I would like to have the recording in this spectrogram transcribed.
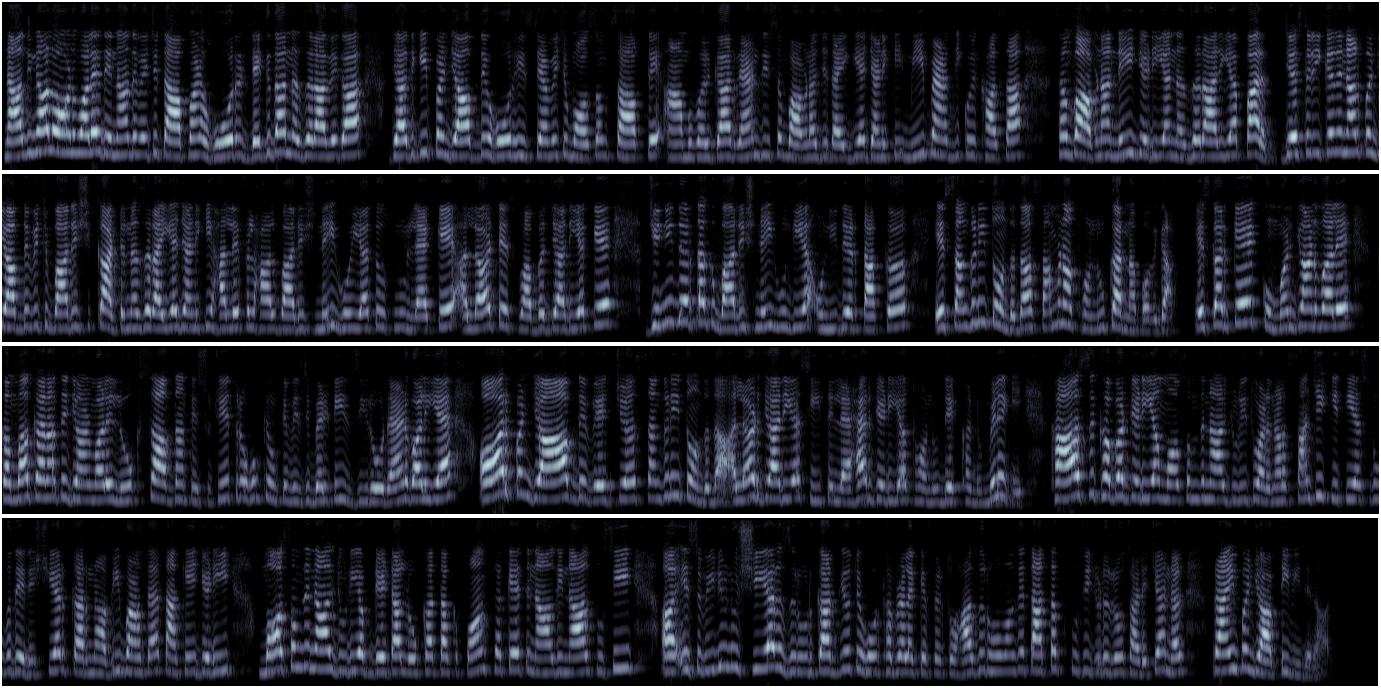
ਨਾਲ ਦੀ ਨਾਲ ਆਉਣ ਵਾਲੇ ਦਿਨਾਂ ਦੇ ਵਿੱਚ ਤਾਪਮਾਨ ਹੋਰ ਡਿੱਗਦਾ ਨਜ਼ਰ ਆਵੇਗਾ। ਜਦਕਿ ਪੰਜਾਬ ਦੇ ਹੋਰ ਹਿੱਸਿਆਂ ਵਿੱਚ ਮੌਸਮ ਸਾਫ਼ ਤੇ ਆਮ ਵਰਗਾ ਰਹਿਣ ਦੀ ਸੰਭਾਵਨਾ ਜਤਾਈ ਗਈ ਹੈ ਯਾਨੀ ਕਿ ਮੀਂਹ ਪੈਣ ਦੀ ਕੋਈ ਖਾਸਾ ਸੰਭਾਵਨਾ ਨਹੀਂ ਜਿਹੜੀ ਆ ਨਜ਼ਰ ਆ ਰਹੀ ਆ, ਪਰ ਜਿਸ ਤਰੀਕੇ ਦੇ ਨਾਲ ਪੰਜਾਬ ਦੇ ਵਿੱਚ ਬਾਰਿਸ਼ ਘੱਟ ਨਜ਼ਰ ਆਈ ਹੈ ਯਾਨੀ ਕਿ ਹਾਲੇ ਫਿਲਹਾਲ ਬਾਰਿਸ਼ ਨਹੀਂ ਹੋਈ ਹੈ ਤੇ ਉਸ ਨੂੰ ਲੈ ਕੇ ਅਲਰਟ ਇਸ ਬਾਬਤ ਜਾਰੀ ਹੈ ਕਿ ਜਿੰਨੀ ਦੇਰ ਤੱਕ ਬਾਰਿਸ਼ ਨਹੀਂ ਹੁੰਦੀ ਹੈ ਉਨੀ ਦੇਰ ਤੱਕ ਇਹ ਸੰਘਣੀ ਧੁੰਦ ਦਾ ਸਾਹਮਣਾ ਤੁਹਾਨੂੰ ਕਰਨਾ ਪਵੇਗਾ। ਇਸ ਕਰਕੇ ਘੁੰਮਣ ਜਾਣ ਵਾਲੇ, ਕੰਮਾਂ ਕਾਰਾਂ ਤੇ ਜਾਣ ਵਾਲੇ ਲੋਕ ਸਾਵਧਾਨ ਤੇ ਸੁਚੇਤ ਰਹੋ, ਕਿਉਂਕਿ ਵਿਜ਼ਿਬਿਲਟੀ ਜ਼ੀਰੋ ਰਹਿਣ ਵਾਲੀ ਹੈ ਔਰ ਪੰਜਾਬ ਦੇ ਵਿੱਚ ਸੰਘਣੀ ਧੁੰਦ ਦਾ ਅਲਰਟ ਜਾਰੀ ਹੈ ਸੀਤ ਲਹਿਰ ਜਿਹੜੀ ਆ ਤੁਹਾਨੂੰ ਦੇਖਣ ਨੂੰ ਮਿਲੇਗੀ। ਖਾਸ ਖਬਰ ਜਿਹੜੀ ਆ ਮੌਸਮ ਦੇ ਨਾਲ ਜੁੜੀ, ਤੁਹਾਡੇ ਨਾਲ ਸਾਂਝੀ ਕੀਤੀ ਹੈ ਇਸ ਨੂੰ ਵਧੇਰੇ ਸ਼ੇਅਰ ਕਰਨਾ ਵੀ ਬਣਦਾ ਹੈ ਤਾਂ ਕਿ ਜਿਹੜੀ ਮੌਸਮ ਦੇ ਨਾਲ ਜੁੜੀ ਅਪਡੇਟ ਆ ਲੋਕਾਂ ਤੱਕ ਪਹੁੰਚ ਸਕੇ ਤੇ ਨਾਲ ਦੀ ਨਾਲ ਤੁਸੀਂ ਇਸ ਵੀਡੀਓ ਨੂੰ ਸ਼ੇਅਰ ਜ਼ਰੂਰ ਕਰ ਦਿਓ ਤੇ ਹੋਰ ਖਬਰਾਂ ਲੈ ਕੇ ਫਿਰ ਤੋਂ ਹਾਜ਼ਰ ਹੋਵਾਂਗੇ। ਤਦ ਤੱਕ ਤੁਸੀਂ ਜੁੜੇ ਰਹੋ ਸਾਡੇ ਚੈਨਲ ਪ੍ਰਾਈਮ ਪੰਜਾਬ ਟੀਵੀ ਦੇ ਨਾਲ।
